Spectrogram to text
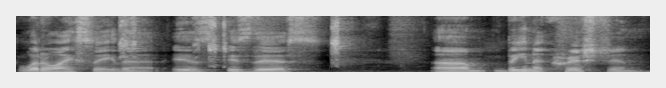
what do I say that? Is is this um, being a Christian?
